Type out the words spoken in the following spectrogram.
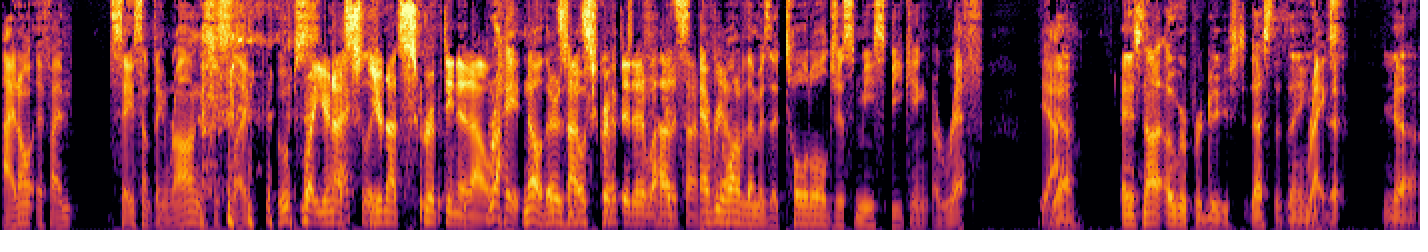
I don't if I say something wrong, it's just like, oops. right, you're not actually you're not scripting it out. right, no, there's it's no script. scripted ahead of time. Every yeah. one of them is a total just me speaking, a riff. Yeah, yeah, and it's not overproduced. That's the thing, right? That, yeah,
